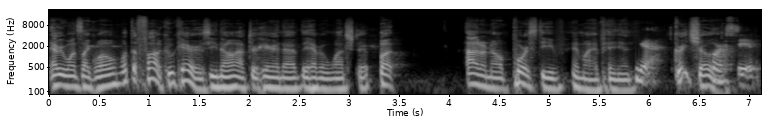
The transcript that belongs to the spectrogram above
everyone's like, well, what the fuck? Who cares? You know, after hearing that, they haven't watched it. But I don't know. Poor Steve, in my opinion. Yeah, Great show. poor though. Steve.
